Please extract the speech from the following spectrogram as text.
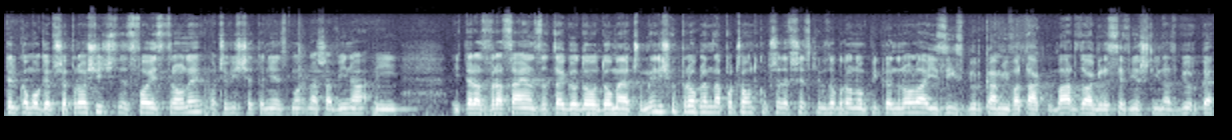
Tylko mogę przeprosić ze swojej strony, oczywiście to nie jest nasza wina i, i teraz wracając do tego, do, do meczu. Mieliśmy problem na początku przede wszystkim z obroną pick and rolla i z ich zbiórkami w ataku. Bardzo agresywnie szli na zbiórkę.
